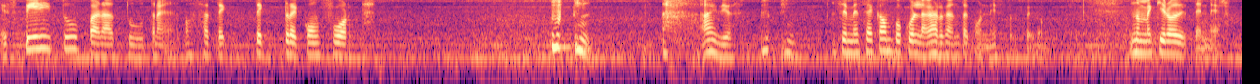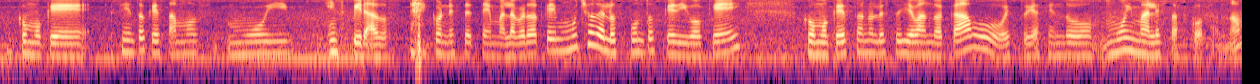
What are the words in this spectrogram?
espíritu, para tu, o sea, te, reconforta. Ay Dios, se me seca un poco la garganta con esto, pero no me quiero detener. Como que siento que estamos muy inspirados con este tema. La verdad que hay muchos de los puntos que digo, ok, como que esto no lo estoy llevando a cabo o estoy haciendo muy mal estas cosas, ¿no?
